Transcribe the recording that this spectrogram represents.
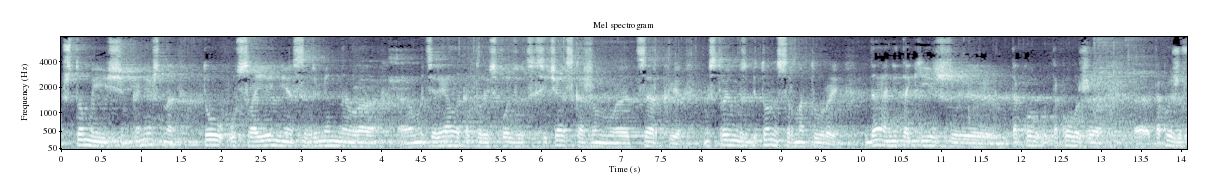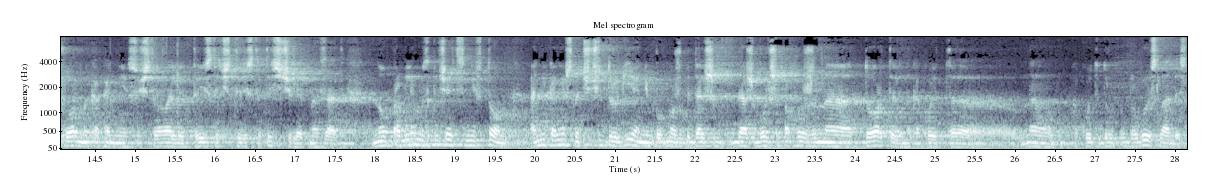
что мы ищем. Конечно, то усвоение современного материала, который используется сейчас, скажем, церкви. Мы строим из бетона с арматурой. Да, они такие же, такого, такого же, такой же формы, как они существовали 300-400 тысяч лет назад. Но проблема заключается не в том. Они, конечно, чуть-чуть другие, они, может быть, дальше, даже больше похожи на торт или на какой-то Э, на какую-то друг, другую сладость.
